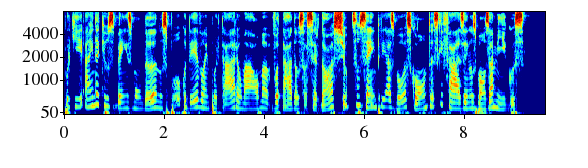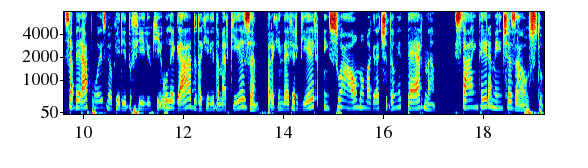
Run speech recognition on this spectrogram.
Porque, ainda que os bens mundanos pouco devam importar a uma alma votada ao sacerdócio, são sempre as boas contas que fazem os bons amigos. Saberá, pois, meu querido filho, que o legado da querida Marquesa, para quem deve erguer em sua alma uma gratidão eterna, está inteiramente exausto.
